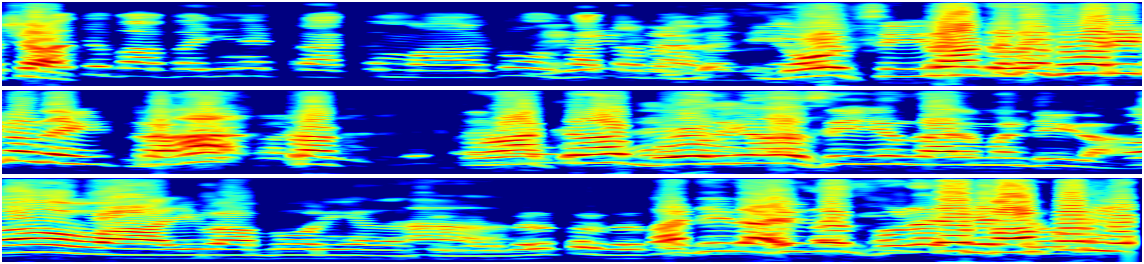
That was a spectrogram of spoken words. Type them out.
ਅੱਛਾ। ਬਾਅਦ ਚ ਬਾਬਾ ਜੀ ਨੇ ਟਰੱਕ ਮਾਲ ਢੋਣ ਖਾਤਰ ਬਣਾ ਲਿਆ ਸੀ ਦੋ ਸੀ ਟਰੱਕ ਤੇ ਸਵਾਰੀ ਢੋਂਦੇ ਸੀ। ਟਰੱਕ ਟਰੱਕ ਦਾ ਬੋਰੀਆਂ ਦਾ ਸੀਜ਼ਨ ਦਾ ਮੰਡੀ ਦਾ। ਓ ਵਾਹ ਜੀ ਵਾਹ ਬੋਰੀਆਂ ਦਾ ਸੀਜ਼ਨ। ਬਿਲਕੁਲ ਬਿਲਕੁਲ। ਸਾਡੀ ਲਾਈਫ ਦਾ ਥੋੜਾ ਤੇ ਬੰਪਰ ਨੋ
